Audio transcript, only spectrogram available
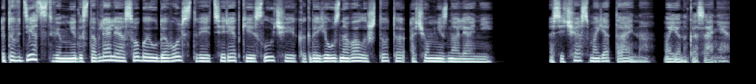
Это в детстве мне доставляли особое удовольствие те редкие случаи, когда я узнавала что-то, о чем не знали они. А сейчас моя тайна, мое наказание.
